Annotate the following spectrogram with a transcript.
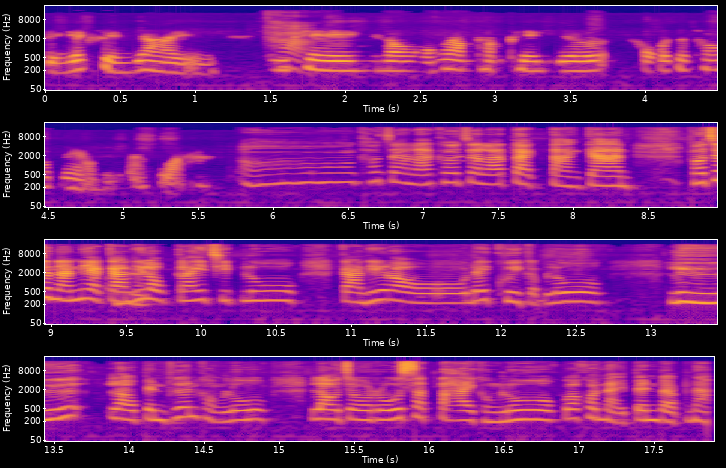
เสียงเล็กเสียงใหญ่มีค่ะเพลงมีร้องรำทำเพลงเยอะ เขาก็จะชอบแนวนี้มากกว่าอ๋อเข้าใจละเข้าใจละแตกต่างกัน เพราะฉะนั้นเนี่ยการที่เราใกล้ชิดลูก การที่เราได้คุยกับลูก หรือเราเป็นเพื่อนของลูก เราจะรู้สไตล์ของลูกว่าคนไหนเป็นแบบไหน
